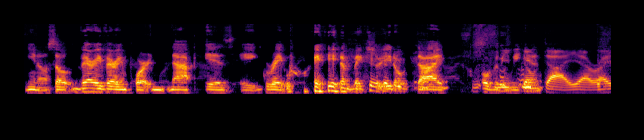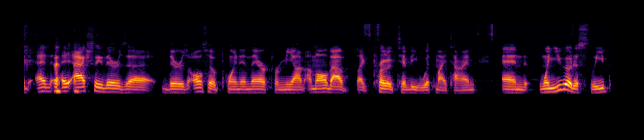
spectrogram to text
You know, so very very important. Nap is a great way to make sure you don't die over the weekend. Don't die, yeah, right. And uh, actually, there's a there's also a point in there for me. I'm I'm all about like productivity with my time. And when you go to sleep,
